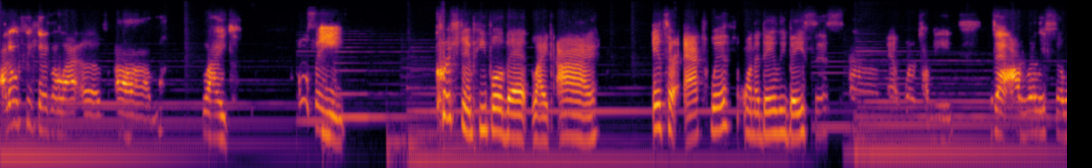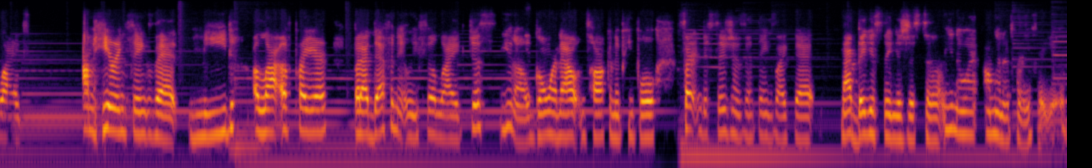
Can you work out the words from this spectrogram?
I don't think there's a lot of, um, like, I don't say Christian people that, like, I interact with on a daily basis um, at work. I mean, that I really feel like I'm hearing things that need a lot of prayer, but I definitely feel like just, you know, going out and talking to people, certain decisions and things like that. My biggest thing is just to, you know what, I'm going to pray for you.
